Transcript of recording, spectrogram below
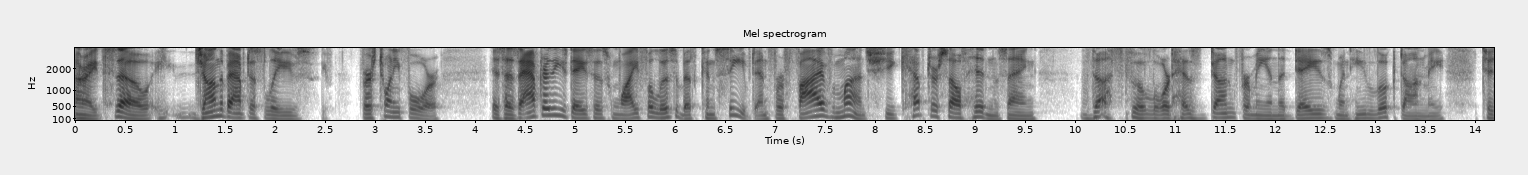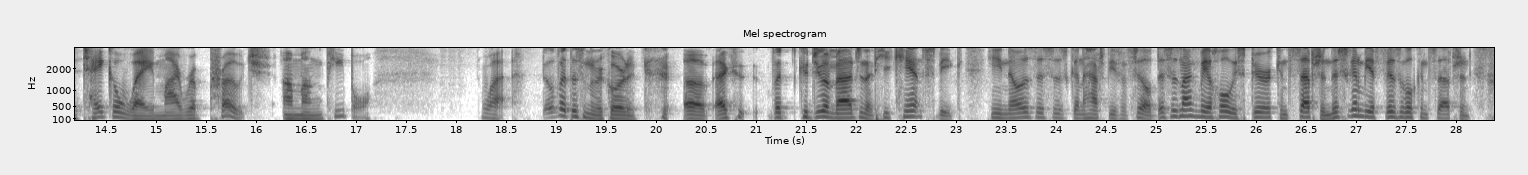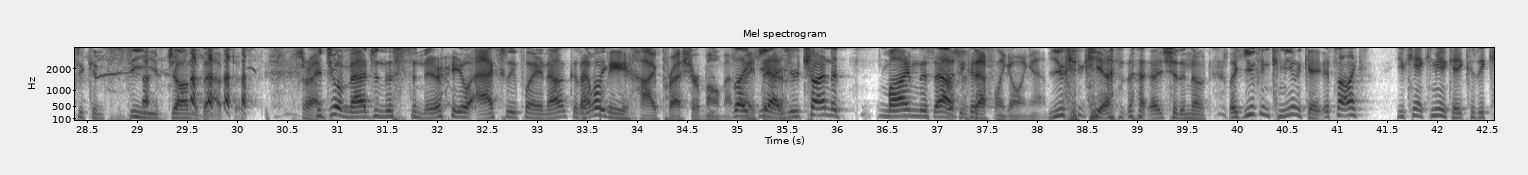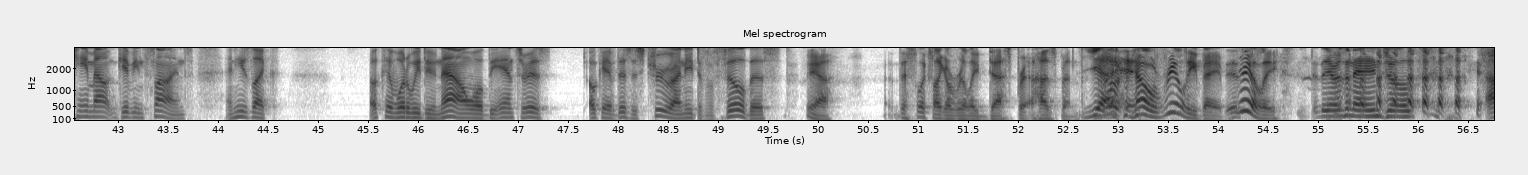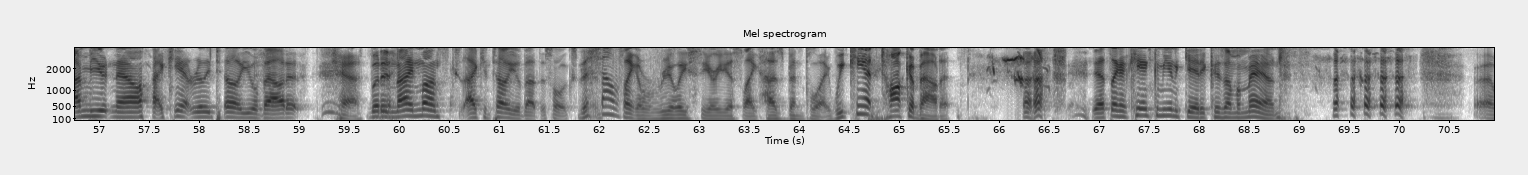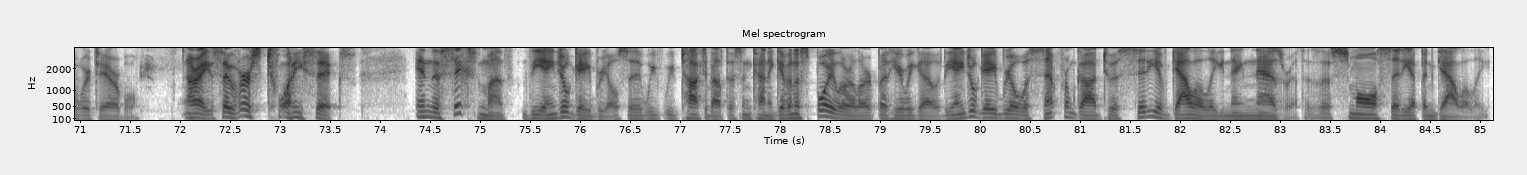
All right. So John the Baptist leaves. Verse 24 It says, After these days, his wife Elizabeth conceived, and for five months she kept herself hidden, saying, Thus the Lord has done for me in the days when he looked on me to take away my reproach among people. What? Don't put this in the recording. Uh, ex- but could you imagine that he can't speak? He knows this is going to have to be fulfilled. This is not going to be a Holy Spirit conception. This is going to be a physical conception to conceive John the Baptist. That's right. Could you imagine this scenario actually playing out? Because That would be a high pressure moment. like, right yeah, there. you're trying to mime this out. This is definitely going in. You can, yeah, I should have known. Like, you can communicate. It's not like you can't communicate because he came out giving signs, and he's like, "Okay, what do we do now?" Well, the answer is, "Okay, if this is true, I need to fulfill this." Yeah. This looks like a really desperate husband. Yeah. No, no, really, babe. really. There was an angel. I'm mute now. I can't really tell you about it. Yeah. But in nine months, I can tell you about this whole experience. This sounds like a really serious like husband play. We can't talk about it. yeah, it's like I can't communicate it because I'm a man. Uh, we're terrible. All right, so verse 26. In the sixth month, the angel Gabriel, so we've, we've talked about this and kind of given a spoiler alert, but here we go. The angel Gabriel was sent from God to a city of Galilee named Nazareth. It's a small city up in Galilee.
